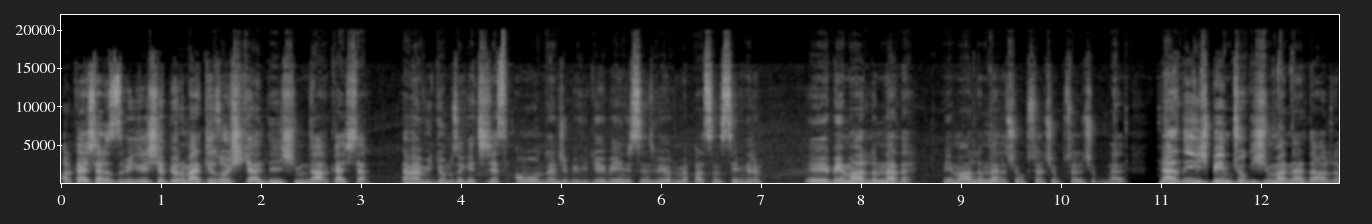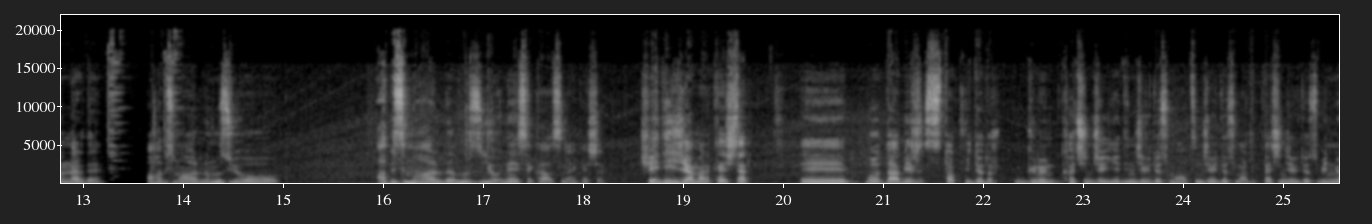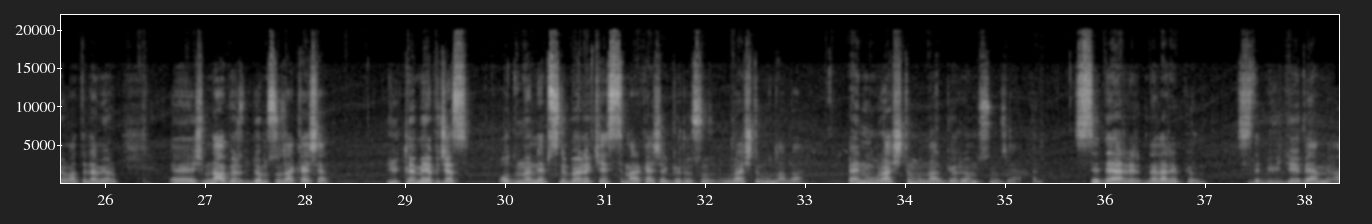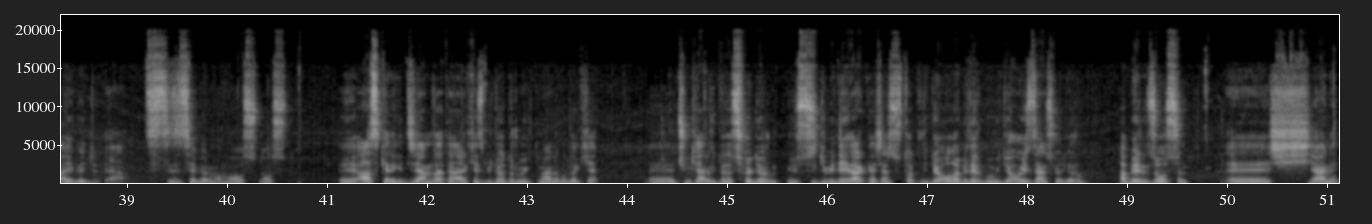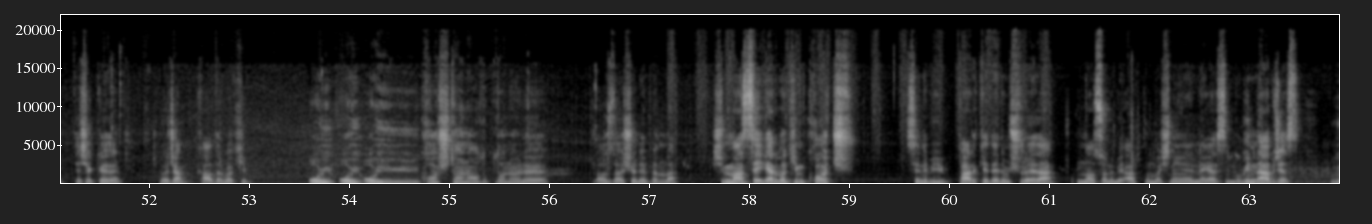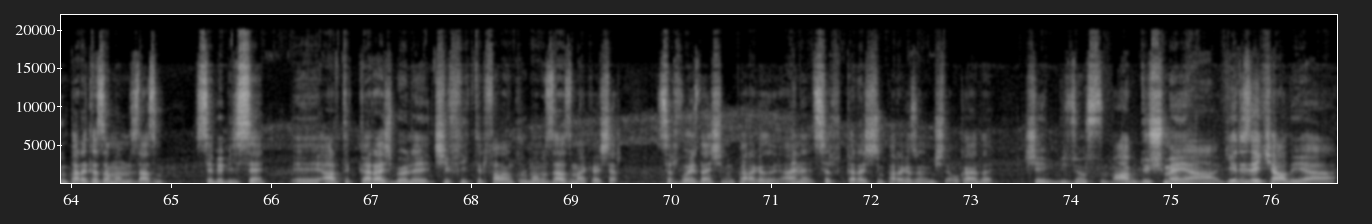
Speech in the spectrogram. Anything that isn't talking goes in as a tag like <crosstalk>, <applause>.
Arkadaşlar hızlı bir giriş yapıyorum. Herkes hoş geldi. Şimdi arkadaşlar hemen videomuza geçeceğiz. Ama ondan önce bir videoyu beğenirseniz ve yorum yaparsanız sevinirim. Ee, benim ağırlığım nerede? Benim ağırlığım nerede? Çabuk söyle çabuk söyle çabuk nerede? Nerede iş? Benim çok işim var. Nerede ağırlığım nerede? Aa bizim ağırlığımız yok. Aa bizim ağırlığımız yok. Neyse kalsın arkadaşlar. Şey diyeceğim arkadaşlar. Ee, bu da bir stok videodur. Günün kaçıncı? 7. videosu mu? 6. videosu mu artık? Kaçıncı videosu bilmiyorum hatırlamıyorum. Ee, şimdi ne yapıyoruz biliyor musunuz arkadaşlar? Yükleme yapacağız. Odunların hepsini böyle kestim arkadaşlar görüyorsunuz. Uğraştım bunlarla. Ben uğraştım bunlar görüyor musunuz ya? Ben size değer verip neler yapıyorum. Siz de bir videoyu beğenmeyi ayıp ediyor ya. Sizi seviyorum ama olsun olsun. Ee, askere gideceğim zaten herkes biliyordur büyük ihtimalle buradaki. Ee, çünkü her videoda <laughs> söylüyorum. Yüzsüz gibi değil arkadaşlar. Stok video olabilir bu video. O yüzden söylüyorum. Haberiniz olsun. Ee, yani teşekkür ederim. Şimdi hocam kaldır bakayım. Oy oy oy kaç tane aldık lan öyle. Biraz daha şöyle yapalım da. Şimdi masaya gel bakayım koç. Seni bir park edelim şuraya da. Ondan sonra bir aklın başına yerine gelsin. Bugün ne yapacağız? Bugün para kazanmamız lazım. Sebebi ise e, artık garaj böyle çiftliktir falan kurmamız lazım arkadaşlar. Sırf o yüzden şimdi para kazanıyorum. Aynen sırf garaj için para kazanıyorum işte. O kadar da şeyim vizyonsuzum. Abi düşme ya. Geri zekalı ya.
